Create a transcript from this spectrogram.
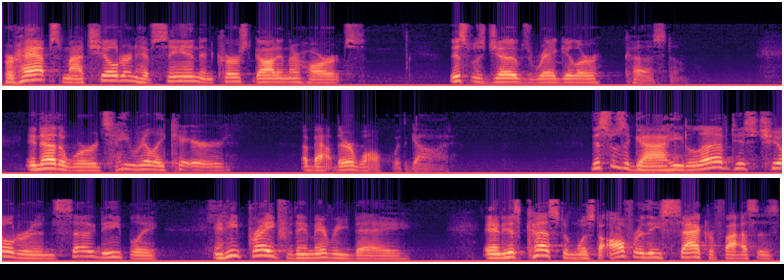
Perhaps my children have sinned and cursed God in their hearts. This was Job's regular custom. In other words, he really cared about their walk with God. This was a guy, he loved his children so deeply, and he prayed for them every day. And his custom was to offer these sacrifices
